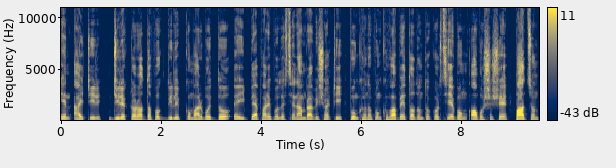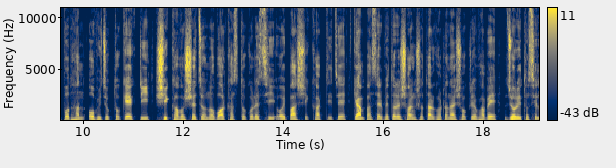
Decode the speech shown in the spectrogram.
এনআইটির ডিরেক্টর অধ্যাপক দিলীপ কুমার বৈদ্য এই ব্যাপারে বলেছেন, আমরা বিষয়টি পুঙ্খানুপুঙ্খভাবে তদন্ত করছি এবং অবশেষে পাঁচজন প্রধান অভিযুক্তকে একটি শিক্ষাবর্ষের জন্য বরখাস্ত করেছি। ওই পাঁচ শিক্ষার্থী যে ক্যাম্পাসের ভেতরে সহিংসতার ঘটনায় সক্রিয়ভাবে জড়িত ছিল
